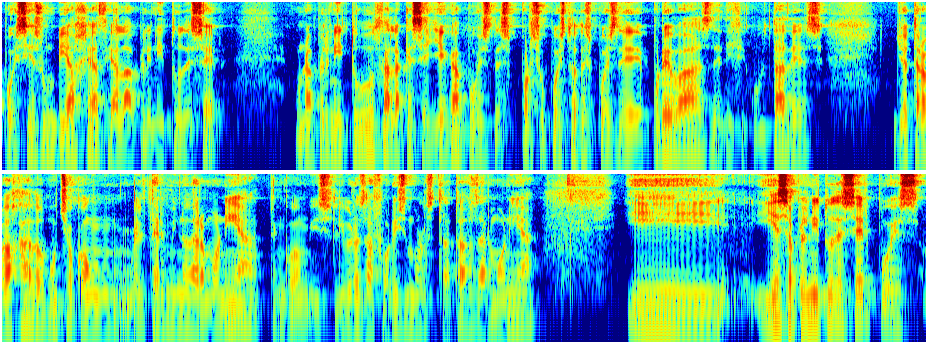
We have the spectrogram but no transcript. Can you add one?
poesía es un viaje hacia la plenitud de ser, una plenitud a la que se llega, pues, por supuesto, después de pruebas, de dificultades. Yo he trabajado mucho con el término de armonía, tengo mis libros de aforismo, los tratados de armonía, y, y, esa plenitud de ser, pues,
